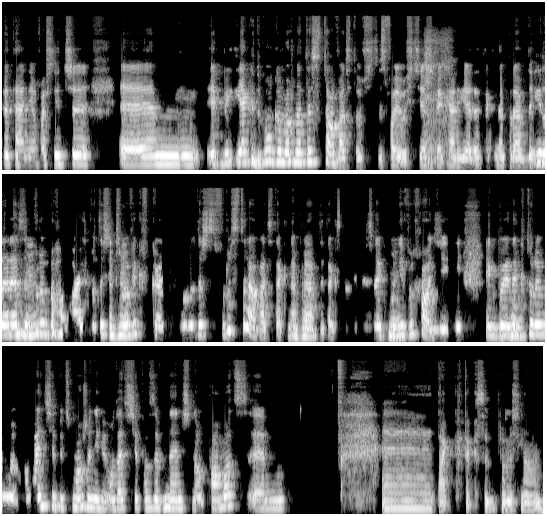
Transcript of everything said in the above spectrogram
pytaniem właśnie, czy jakby jak długo można testować tą swoją ścieżkę kariery tak naprawdę, ile razy mhm. próbować, bo to się mhm. człowiek w końcu może też sfrustrować tak mhm. naprawdę, tak sobie jak mu nie wychodzi. I jakby na którym momencie być może, nie wiem, udać się po zewnętrzną pomoc, E, tak, tak sobie pomyślałam.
